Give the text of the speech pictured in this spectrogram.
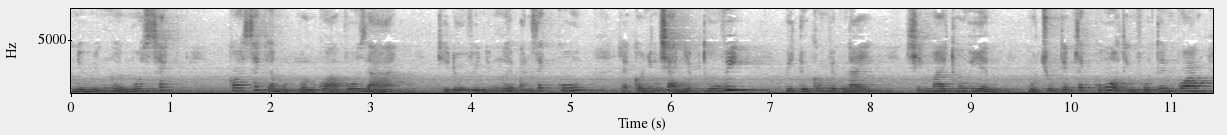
Nếu những người mua sách, coi sách là một món quà vô giá, thì đối với những người bán sách cũ lại có những trải nghiệm thú vị. Vì từ công việc này, chị Mai Thu Hiền, một chủ tiệm sách cũ ở thành phố Tuyên Quang,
